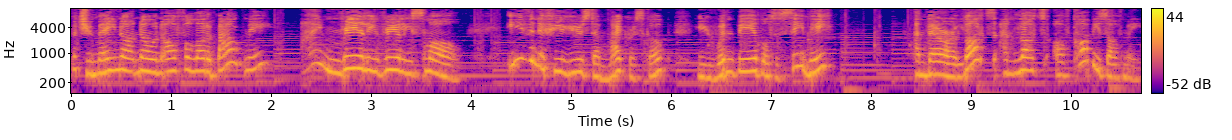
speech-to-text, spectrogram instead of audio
but you may not know an awful lot about me. I'm really, really small, even if you used a microscope, you wouldn't be able to see me. And there are lots and lots of copies of me.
